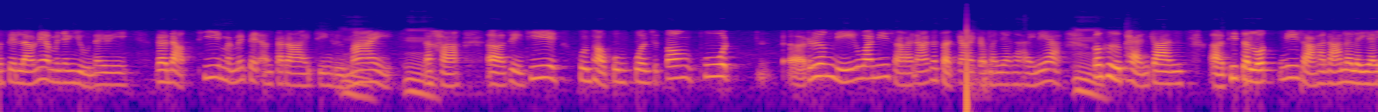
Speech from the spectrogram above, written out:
10%แล้วเนี่ยมันยังอยู่ใน ระดับที่มันไม่เป็นอันตรายจริงหรือไม่อืมนะคะเอ่อสิ่งที่คุณเผ่าภูมิควรจะต้องพูดเอ่อเรื่องนี้ว่าหนี่สาธารณะจะจัดการกับมันยังไงเนี่ยอืมก็คือแผนการเอ่อที่จะลดหนี้สาธารณะในระยะ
